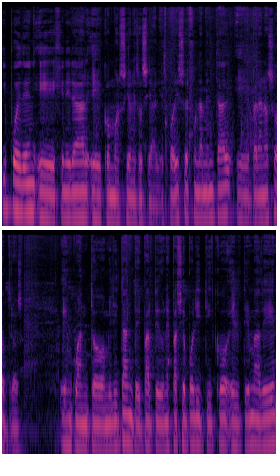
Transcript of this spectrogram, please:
y pueden eh, generar eh, conmociones sociales. Por eso es fundamental eh, para nosotros, en cuanto militante y parte de un espacio político, el tema de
